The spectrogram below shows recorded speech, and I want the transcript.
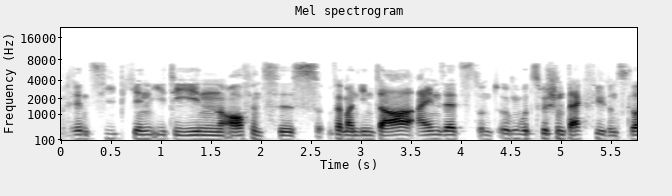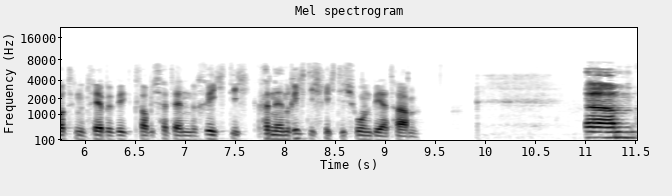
Prinzipien, Ideen, Offenses, wenn man ihn da einsetzt und irgendwo zwischen Backfield und Slot hin und her bewegt, glaube ich, hat er einen richtig, kann er einen richtig, richtig hohen Wert haben. Ähm,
